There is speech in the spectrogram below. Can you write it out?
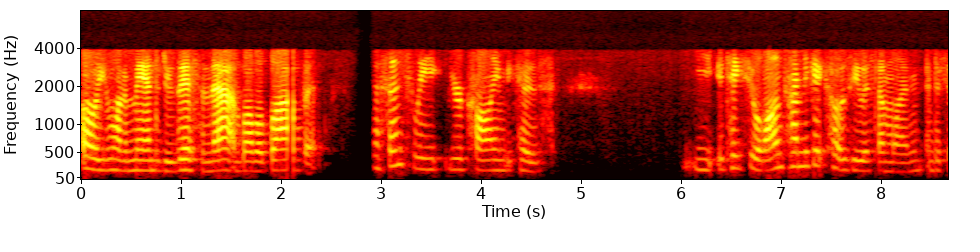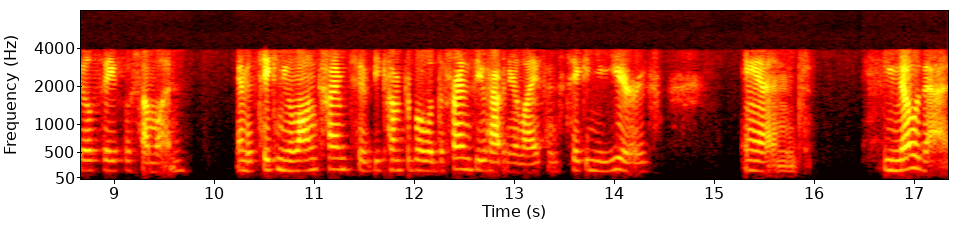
oh, you want a man to do this and that and blah blah blah. But essentially, you're calling because you, it takes you a long time to get cozy with someone and to feel safe with someone, and it's taken you a long time to be comfortable with the friends you have in your life, and it's taken you years and you know that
